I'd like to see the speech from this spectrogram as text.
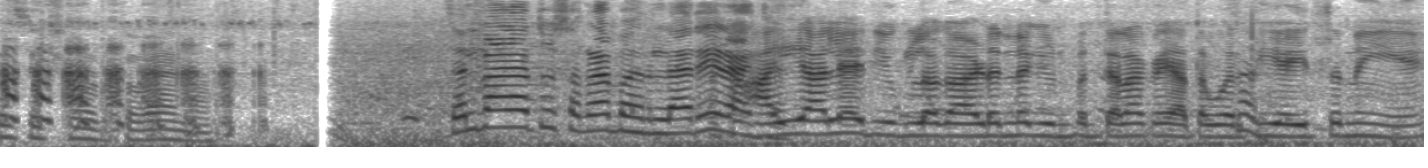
तसे सोडतो काय ना चल बाळा तू सगळा भरला रे राजा. आई आल्या आहेत युगला गार्डनला घेऊन पण त्याला काही आता वरती यायचं नाही आहे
